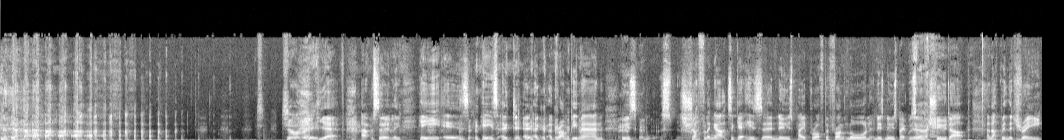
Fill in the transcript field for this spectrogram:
Do you know what I mean? Yep, absolutely. He is. He's a, a, a grumpy man who's shuffling out to get his uh, newspaper off the front lawn, and his newspaper's all Yeah. chewed up. And up in the tree,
